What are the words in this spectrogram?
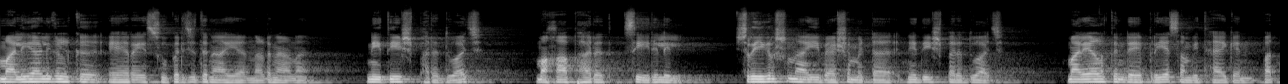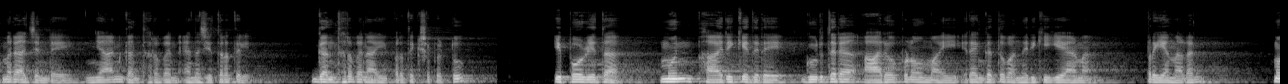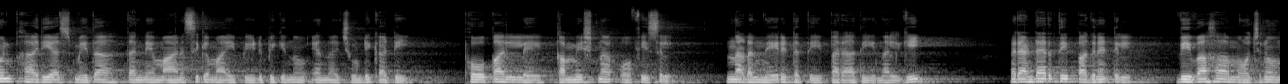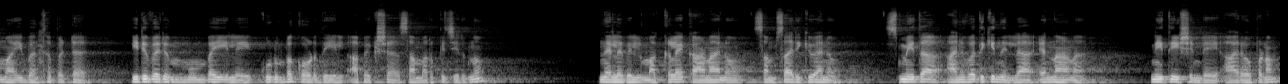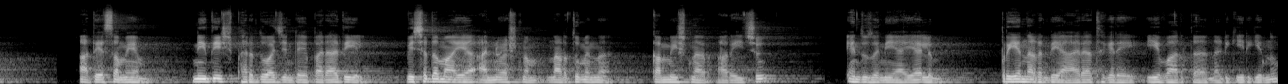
മലയാളികൾക്ക് ഏറെ സുപരിചിതനായ നടനാണ് നിതീഷ് ഭരദ്വാജ്. മഹാഭാരത് സീരിയലിൽ ശ്രീകൃഷ്ണനായി വേഷമിട്ട നിതീഷ് ഭരദ്വാജ് മലയാളത്തിന്റെ പ്രിയ സംവിധായകൻ പത്മരാജന്റെ ഞാൻ ഗന്ധർവൻ എന്ന ചിത്രത്തിൽ ഗന്ധർവനായി പ്രത്യക്ഷപ്പെട്ടു. ഇപ്പോഴിത മുൻ ഭാര്യയ്ക്കെതിരെ ഗുരുതര ആരോപണവുമായി രംഗത്ത് വന്നിരിക്കുകയാണ് പ്രിയ നടൻ. മുൻ ഭാര്യ സ്മിത തന്നെ മാനസികമായി പീഡിപ്പിക്കുന്നു എന്ന് ചൂണ്ടിക്കാട്ടി ഭോപ്പാലിലെ കമ്മീഷണർ ഓഫീസിൽ നടൻ നേരിട്ടെത്തി പരാതി നൽകി. രണ്ടായിരത്തി പതിനെട്ടിൽ വിവാഹമോചനവുമായി ബന്ധപ്പെട്ട് ഇരുവരും മുംബൈയിലെ കുടുംബ കോടതിയിൽ അപേക്ഷ സമർപ്പിച്ചിരുന്നു. നിലവിൽ മക്കളെ കാണാനോ സംസാരിക്കുവാനോ സ്മിത അനുവദിക്കുന്നില്ല എന്നാണ് നിതീഷിന്റെ ആരോപണം. അതേസമയം നിതീഷ് ഭരദ്വാജിന്റെ പരാതിയിൽ വിശദമായ അന്വേഷണം നടത്തുമെന്ന് കമ്മീഷണർ അറിയിച്ചു. എന്തുതന്നെയായാലും പ്രിയ നടന്റെ ആരാധകരെ ഈ വാർത്ത നടുക്കിയിരിക്കുന്നു.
